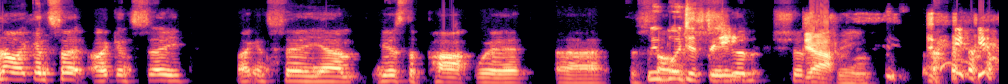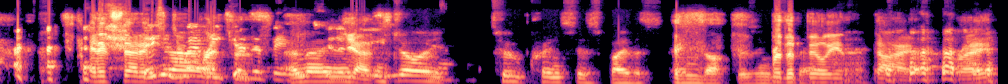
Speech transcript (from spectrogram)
no, I can say I can say I can say um here's the part where uh the We song would have been. should, should Yeah. have been. and instead this it's is Yeah. where we could Princess have been. And I Yes. enjoy two princes by the spin doctors for the billionth time, right?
